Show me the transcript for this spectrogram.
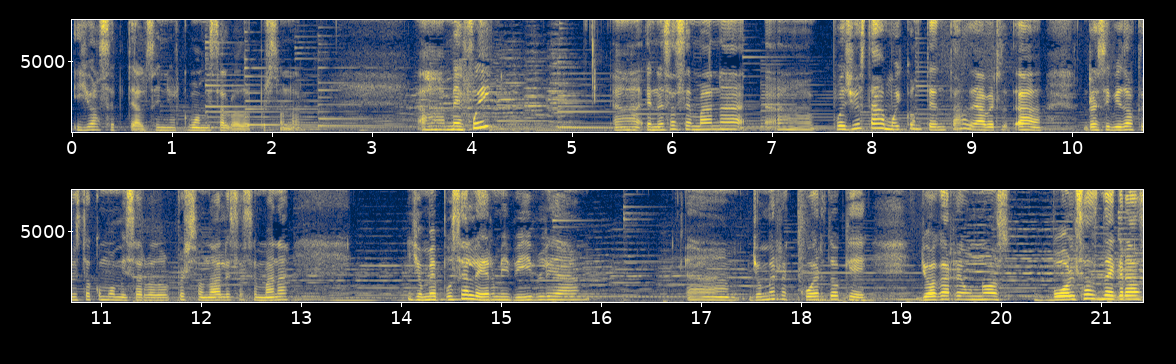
y yo acepté al Señor como mi salvador personal. Ah, me fui. Ah, en esa semana, ah, pues yo estaba muy contenta de haber recibido a Cristo como mi salvador personal esa semana. Yo me puse a leer mi Biblia. yo me recuerdo que yo agarré unos bolsas negras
